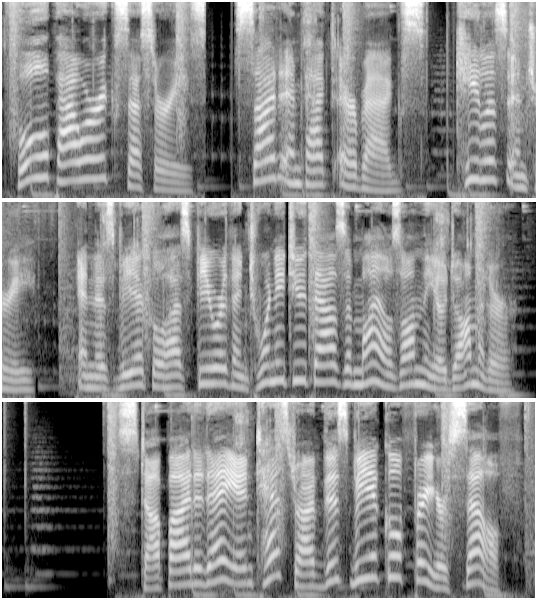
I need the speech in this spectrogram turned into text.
full power accessories, side impact airbags, keyless entry, and this vehicle has fewer than 22,000 miles on the odometer. Stop by today and test drive this vehicle for yourself.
